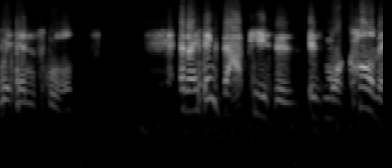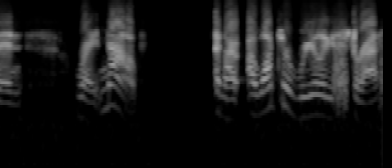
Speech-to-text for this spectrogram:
within schools. And I think that piece is, is more common right now. And I, I want to really stress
